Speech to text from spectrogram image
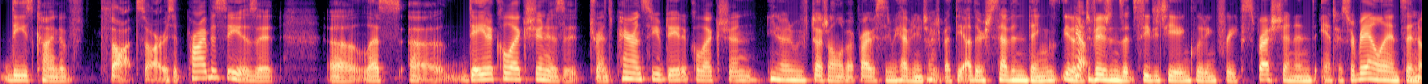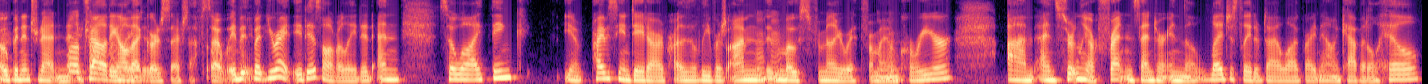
these kind of thoughts are? Is it privacy? Is it uh, less uh, data collection? Is it transparency of data collection? You know, and we've talked all about privacy, and we haven't even talked about the other seven things, you know, Yeah. divisions at CDT, including free expression and anti-surveillance and open internet and net Mm-hmm. Well, it's all neutrality and all that good stuff. So, it, but you're right, it is all related. And so, well, I think you know, privacy and data are probably the levers I'm the Mm-hmm. most familiar with from my own career, um, and certainly are front and center in the legislative dialogue right now in Capitol Hill.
